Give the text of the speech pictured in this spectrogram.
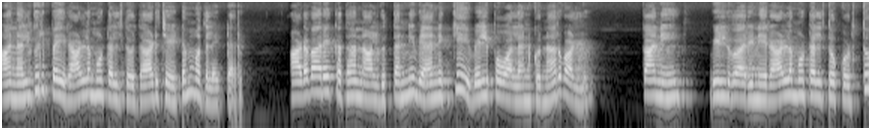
ఆ నలుగురిపై రాళ్ళ మూటలతో దాడి చేయటం మొదలెట్టారు. ఆడవారే కదా నాలుగు తన్ని వ్యాన్ ఎక్కి వెళ్ళిపోవాలనుకున్నారు వాళ్ళు. కానీ వీళ్ళు వారిని రాళ్ళ మూటలతో కొడుతూ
